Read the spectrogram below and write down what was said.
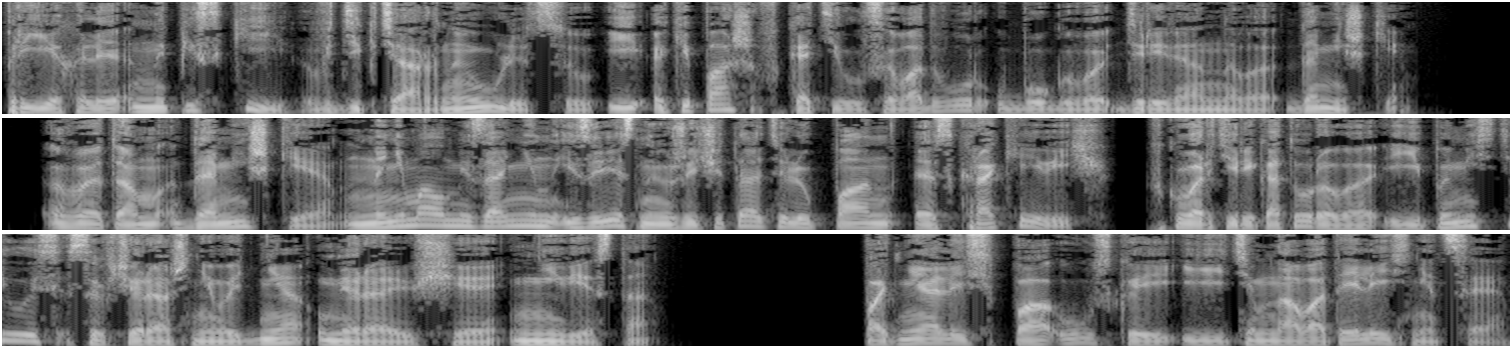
Приехали на Пески, в Дегтярную улицу, и экипаж вкатился во двор убогого деревянного домишки. В этом домишке нанимал мезонин известный уже читателю пан Эскракевич, в квартире которого и поместилась со вчерашнего дня умирающая невеста. Поднялись по узкой и темноватой лестнице.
